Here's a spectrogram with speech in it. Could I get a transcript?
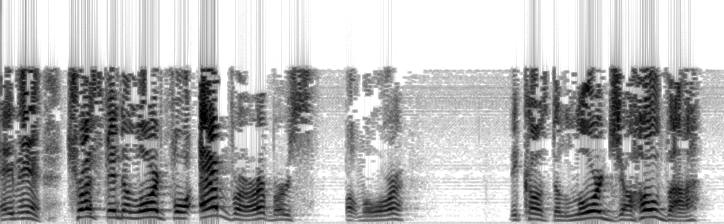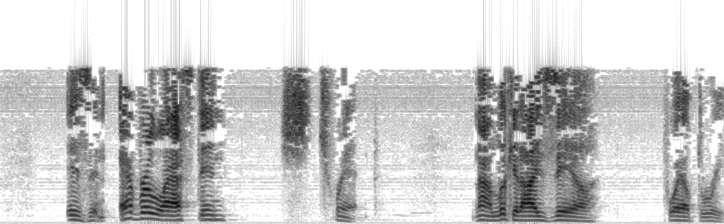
Amen. Trust in the Lord forever, verse 4, because the Lord Jehovah is an everlasting strength. Now look at Isaiah 12:3.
